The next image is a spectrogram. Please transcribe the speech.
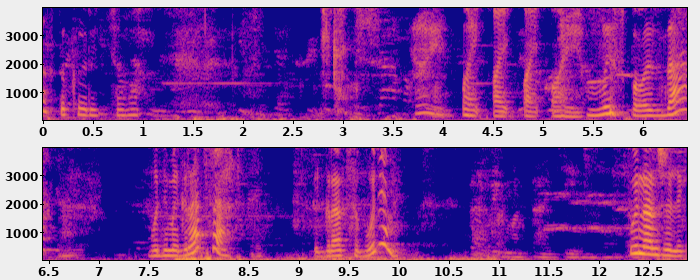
Ах, ты. Тиканешь. Ой, ой, ой, ой. Выспалась, да? Будем играться? Играться будем? Куин Анжелик.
